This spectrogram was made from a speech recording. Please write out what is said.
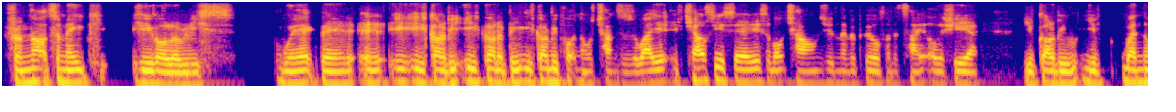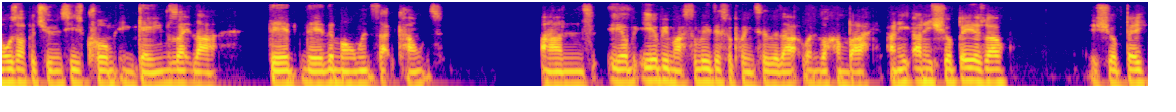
from not to make Hugo Lloris work there, he's got to be he's got to be he's got to be putting those chances away. If Chelsea is serious about challenging Liverpool for the title this year, you've got to be you've when those opportunities come in games like that, they're they're the moments that count. And he'll he'll be massively disappointed with that when looking back, and he and he should be as well. He should be.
